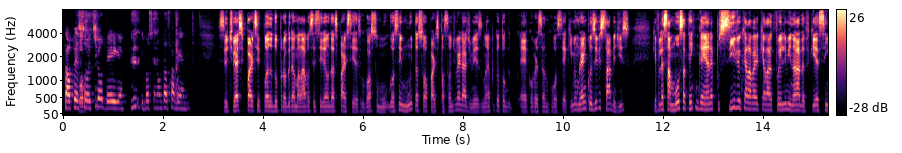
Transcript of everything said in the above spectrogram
tal pessoa te odeia e você não tá sabendo. Se eu tivesse participando do programa lá, você seria uma das parceiras. Eu gosto, gostei muito da sua participação, de verdade mesmo. Não é porque eu tô é, conversando com você aqui. Minha mulher, inclusive, sabe disso. Que eu falei, essa moça tem que ganhar, não é possível que ela vai, que ela foi eliminada. Fiquei assim,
